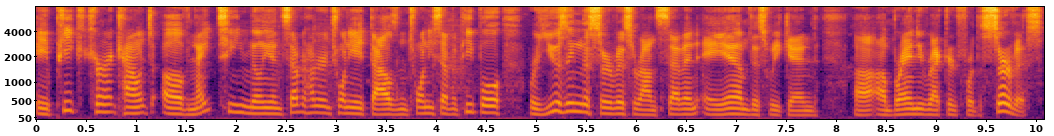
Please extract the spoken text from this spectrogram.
a peak current count of 19,728,027 people were using the service around 7 a.m. this weekend, uh, a brand new record for the service.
